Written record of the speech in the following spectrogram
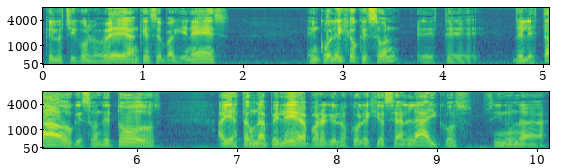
Que los chicos lo vean, que sepa quién es. En colegios que son este, del Estado, que son de todos. Hay hasta una pelea para que los colegios sean laicos, sin una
